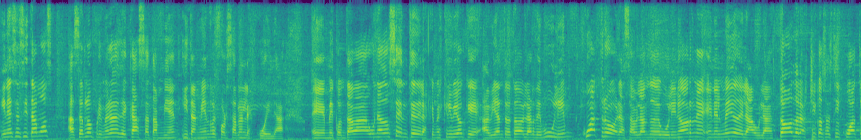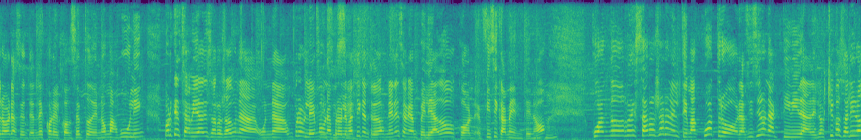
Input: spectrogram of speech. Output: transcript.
Y necesitamos hacerlo primero desde casa también y también reforzarlo en la escuela. Eh, me contaba una docente de las que me escribió que habían tratado de hablar de bullying. Cuatro horas hablando de bullying, Orne, en el medio del aula. Todos los chicos así cuatro horas, ¿entendés? Con el concepto de no más bullying. Porque se había desarrollado un problema, una problemática entre dos nenes se habían peleado con, físicamente, ¿no? Cuando desarrollaron el tema cuatro horas, hicieron actividades, los chicos salieron,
